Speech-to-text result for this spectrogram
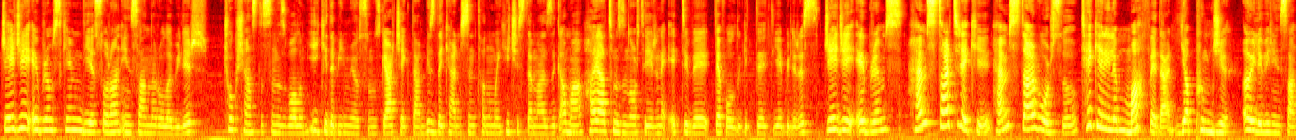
J.J. Abrams kim diye soran insanlar olabilir. Çok şanslısınız balım. İyi ki de bilmiyorsunuz gerçekten. Biz de kendisini tanımayı hiç istemezdik ama hayatımızın orta yerine etti ve defoldu gitti diyebiliriz. J.J. Abrams hem Star Trek'i hem Star Wars'u tek eliyle mahveden yapımcı öyle bir insan.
